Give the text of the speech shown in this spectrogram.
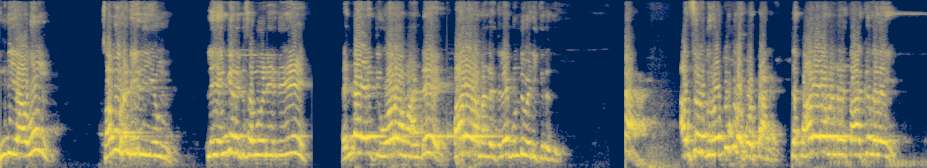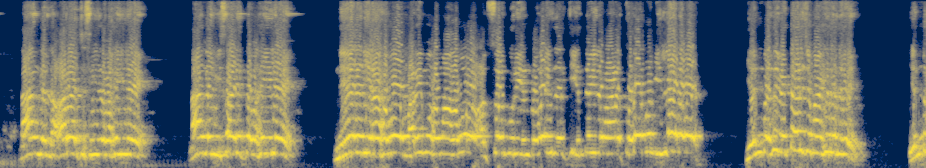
இந்தியாவும் சமூக நீதியும். இல்ல எங்க இருக்கு சமூக நீதி? ரெண்டாயிரத்தி ஓராம் ஆண்டு பாராளுமன்றத்திலே குண்டு வெடிக்கிறது. அரசுக்கு ரொட்டுக்குள்ள போட்டாங்க. இந்த பாராளுமன்ற தாக்குதலை நாங்கள் ஆராய்ச்சி செய்த வகையிலே நாங்கள் விசாரித்த வகையிலே நேரடியாகவோ மறைமுகமாகவோ அப்சல் குரி என்பவர் இதற்கு எந்த விதமான தொடர்பும் இல்லாதவர் என்பது வெட்டவெளிச்சமாகிறது. என்ற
